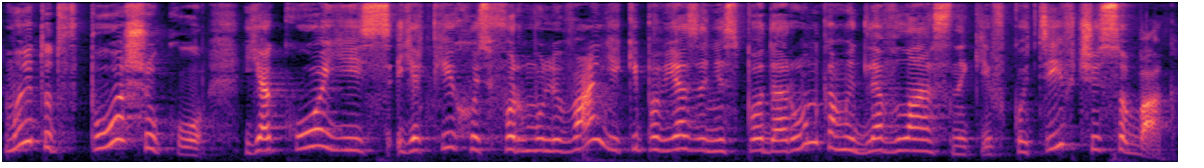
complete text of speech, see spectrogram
Ми тут в пошуку якоїсь, якихось формулювань, які пов'язані з подарунками для власників котів чи собак.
